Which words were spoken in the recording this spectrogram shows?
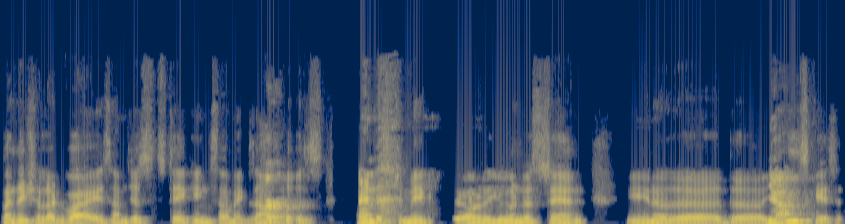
financial advice. I'm just taking some examples sure. and, just to make sure you understand, you know, the the yeah. use cases.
